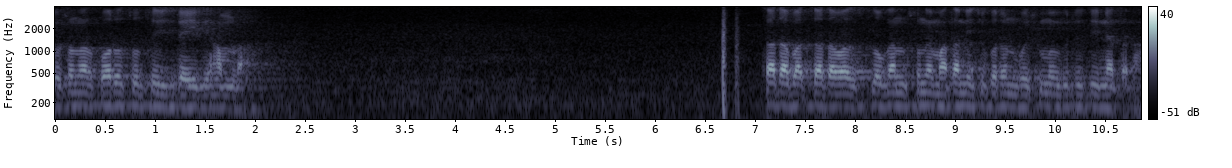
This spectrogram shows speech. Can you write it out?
ঘোষণার পরও চলছে ইসরায়েলি হামলা। চাঁদাবাদ চাঁদাবাদ স্লোগান শুনে মাথা নিচু করেন বৈষম্য বিরোধী নেতারা।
